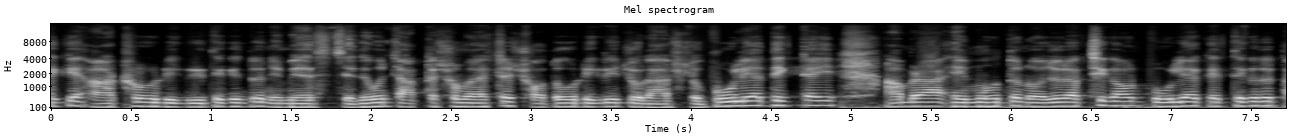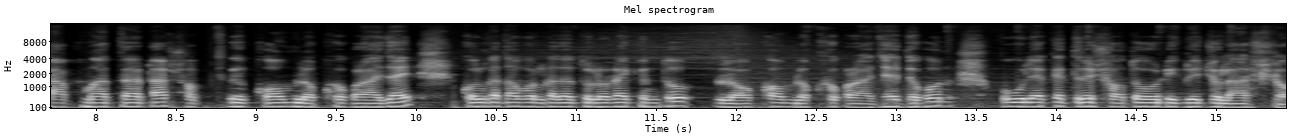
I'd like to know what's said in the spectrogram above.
থেকে আঠেরো ডিগ্রিতে কিন্তু নেমে এসছে। দেখুন, চারটার সময় আসলে সতেরো ডিগ্রি চলে আসলো। পুরুলিয়ার দিকটাই আমরা এই মুহূর্তে নজর রাখছি, কারণ পুরুলিয়ার ক্ষেত্রে কিন্তু তাপমাত্রাটা সব থেকে কম লক্ষ্য করা যায়। কলকাতা, কলকাতার তুলনায় কিন্তু কম লক্ষ্য করা যায়। দেখুন, পুরুলিয়ার ক্ষেত্রে সতেরো ডিগ্রি চলে আসলো।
